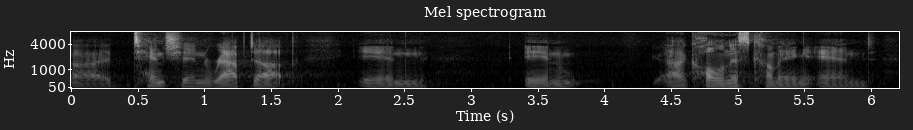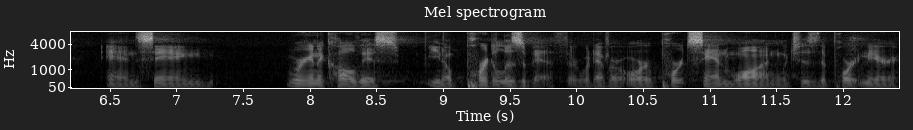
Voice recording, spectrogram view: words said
uh, tension wrapped up in in uh, colonists coming and and saying we're going to call this you know Port Elizabeth or whatever or Port San Juan, which is the port near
